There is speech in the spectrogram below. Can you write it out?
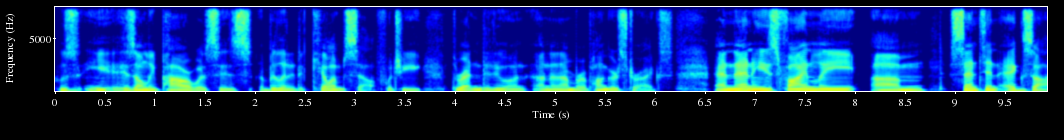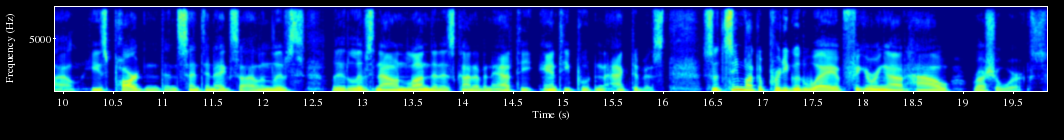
whose his only power was his ability to kill himself, which he threatened to do on, on a number of hunger strikes. And then he's finally um, sent in exile. He's pardoned and sent in exile and lives lives now in London as kind of an anti Putin activist. So it seemed like a pretty good way of figuring out how Russia works.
